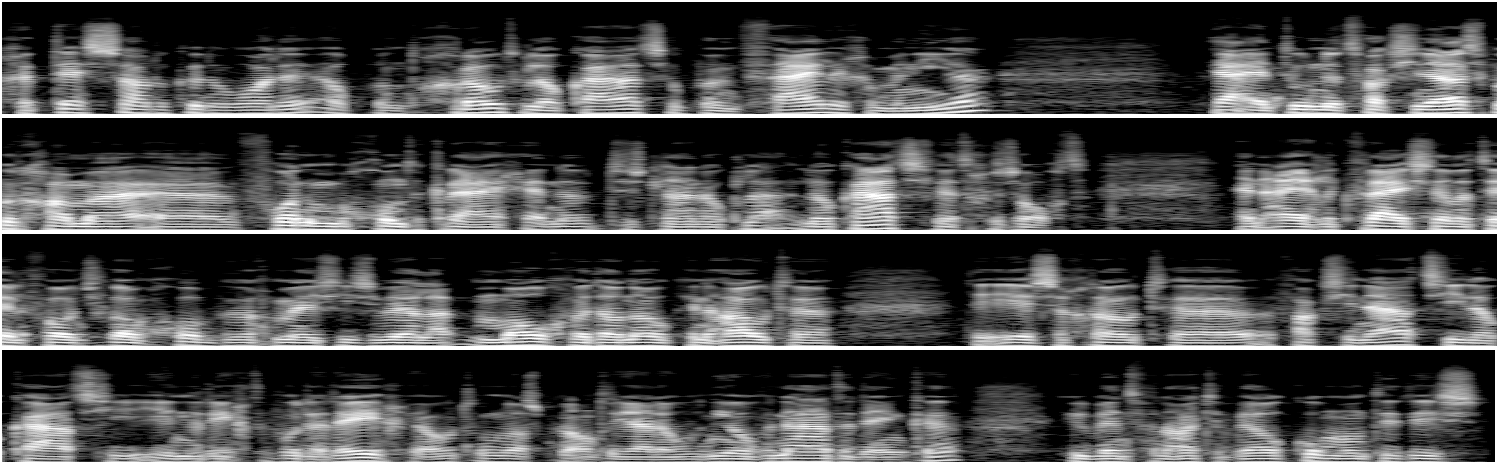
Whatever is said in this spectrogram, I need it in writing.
getest zouden kunnen worden. Op een grote locatie, op een veilige manier. Ja, en toen het vaccinatieprogramma uh, vorm begon te krijgen en er dus naar ook locaties werd gezocht. En eigenlijk vrij snel het telefoontje kwam, goh, burgemeester Isabella, mogen we dan ook in Houten de eerste grote vaccinatielocatie inrichten voor de regio? Toen was mijn antwoord, ja, daar hoef ik niet over na te denken. U bent van harte welkom, want dit is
